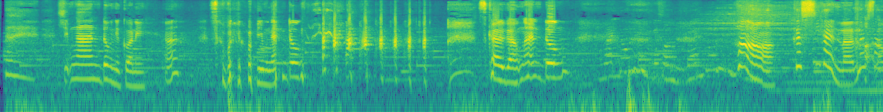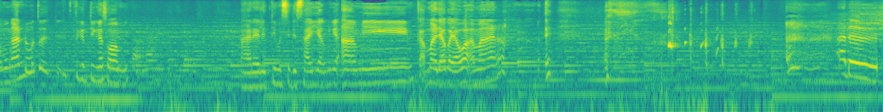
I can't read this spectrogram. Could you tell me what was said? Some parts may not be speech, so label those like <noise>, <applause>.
<sighs> Cik mengandung je kau ni. Ha? Sebelum <laughs> ni mengandung. <laughs> Sekarang mengandung. Mengandung ni dengan suami. Mengandung ni. Ha, kesianlah lah sama mengandung tu tinggal-tinggal suami. Ah, reality masih dia sayang punya. Amin. Kak Mal jawab jawab Amal. <laughs> Eh. Aduh.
